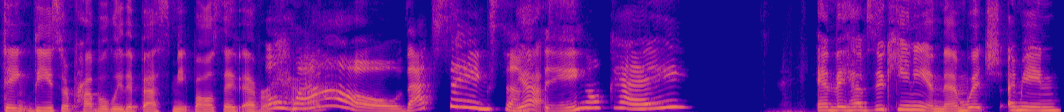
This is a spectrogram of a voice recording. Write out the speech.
think these are probably the best meatballs they've ever Oh, had. wow. That's saying Yes. something. Okay. And they have zucchini in them, which I mean,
